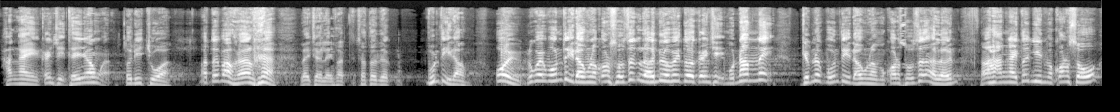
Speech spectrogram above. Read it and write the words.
Hàng ngày các anh chị thấy không ạ? Tôi đi chùa và tôi bảo rằng là lạy trời lạy phật cho tôi được 4 tỷ đồng. Ôi lúc ấy 4 tỷ đồng là con số rất lớn đối với tôi các anh chị một năm đấy kiếm được 4 tỷ đồng là một con số rất là lớn. Và hàng ngày tôi nhìn vào con số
